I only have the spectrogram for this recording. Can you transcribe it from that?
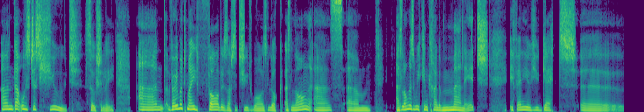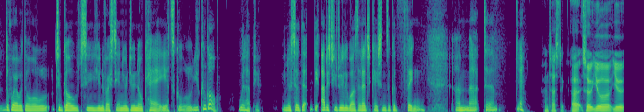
And that was just huge socially. And very much my father's attitude was look, as long as. Um, as long as we can kind of manage, if any of you get uh, the wherewithal to go to university and you're doing okay at school, you can go. We'll help you. You know, so that the attitude really was that education's a good thing, and that um, yeah, Fantastic. Uh, so, you're you're.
